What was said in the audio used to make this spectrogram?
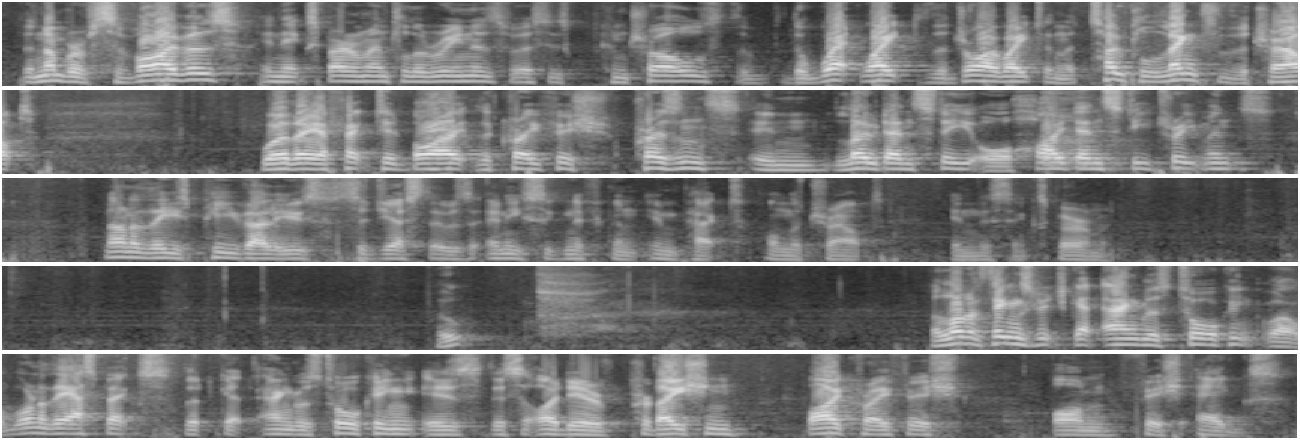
the number of survivors in the experimental arenas versus controls, the, the wet weight, the dry weight, and the total length of the trout. Were they affected by the crayfish presence in low density or high density treatments? none of these p-values suggest there was any significant impact on the trout in this experiment. A lot of things which get anglers talking, well, one of the aspects that get anglers talking is this idea of predation by crayfish on fish eggs,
